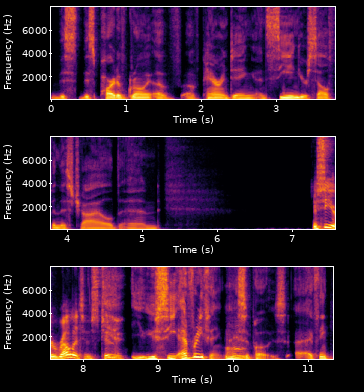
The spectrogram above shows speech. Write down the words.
this this part of growing of of parenting and seeing yourself in this child and You see your relatives too. you, you see everything, I Mhm. suppose. I think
